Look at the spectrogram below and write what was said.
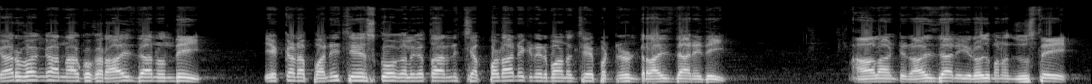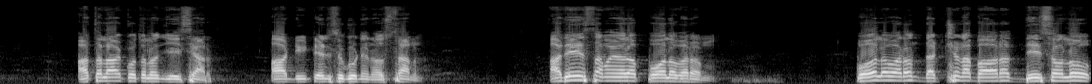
గర్వంగా నాకు ఒక రాజధాని ఉంది. ఇక్కడ పని చేసుకోగలుగుతానని చెప్పడానికి నిర్మాణం చేపట్టినటువంటి రాజధాని ఇది. అలాంటి రాజధాని ఈరోజు మనం చూస్తే అతలాకుతలం చేశారు. ఆ డీటెయిల్స్ కూడా నేను వస్తాను. అదే సమయంలో పోలవరం. పోలవరం దక్షిణ భారతదేశంలో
